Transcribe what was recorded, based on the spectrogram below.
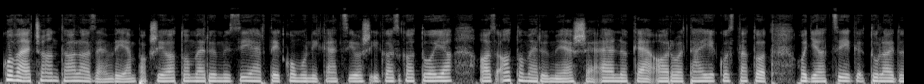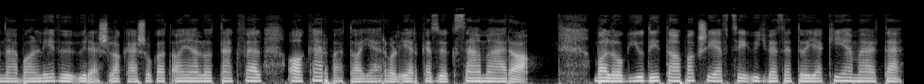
Kovács Antal, az MVM Paksi Atomerőmű ZRT kommunikációs igazgatója, az atomerőmű ese elnöke arról tájékoztatott, hogy a cég tulajdonában lévő üres lakásokat ajánlották fel a Kárpátaljáról érkezők számára. Balog Judit, a Paksi FC ügyvezetője kiemelte,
